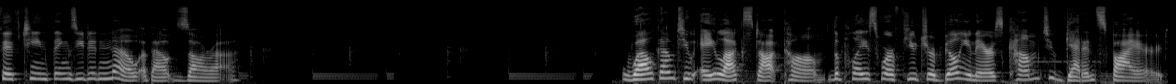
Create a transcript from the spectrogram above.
15 Things You Didn't Know About Zara. Welcome to alux.com, the place where future billionaires come to get inspired.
